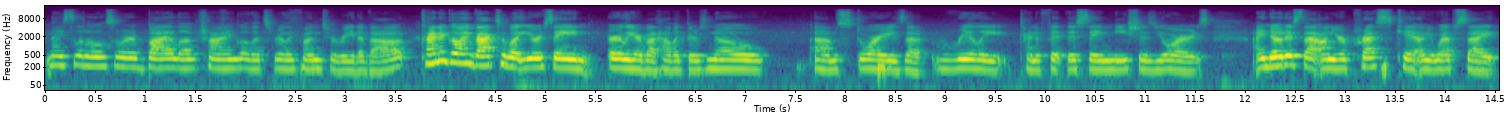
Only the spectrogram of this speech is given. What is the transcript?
nice little sort of bi love triangle that's really fun to read about. Kind of going back to what you were saying earlier about how like there's no um, stories that really kind of fit this same niche as yours. I noticed that on your press kit on your website,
